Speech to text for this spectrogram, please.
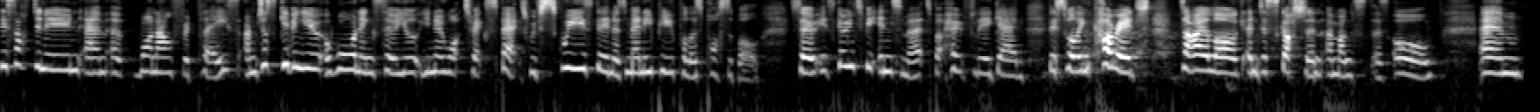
this afternoon um, at One Alfred Place, I'm just giving you a warning so you you know what to expect. We've squeezed in as many people as possible. So it's going to be intimate, but hopefully, again, this will encourage dialogue and discussion amongst us all. Um,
